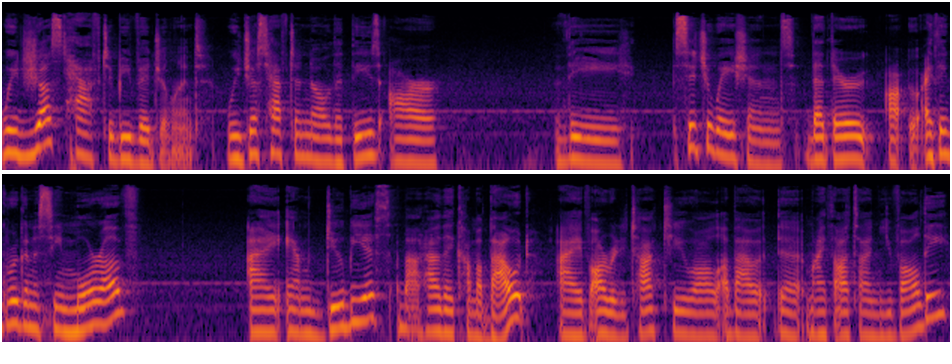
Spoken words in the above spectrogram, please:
We just have to be vigilant. We just have to know that these are the situations that there are, I think we're going to see more of. I am dubious about how they come about. I've already talked to you all about the, my thoughts on Uvalde.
